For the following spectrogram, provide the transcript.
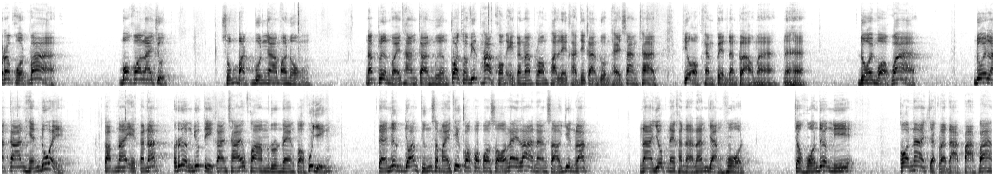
ปรากฏว่าบกรายจุด สมบัติบุญงามอนงค์นักเคลื่อนไหวทางการเมือง ก็ทวิตภาพของเอกนัทพร้อมพันธ์เลขาธิการรวมไทยสร้างชาติที่ออกแคมเปญดังกล่าวมานะฮะโดยบอกว่า โดยหลักการเห็นด้วยกับนายเอกนัทเรื่องยุติการใช้ความรุนแรงต่อผู้หญิง แต่นึกย้อนถึงสมัยที่กปปสไล่ล่านางสาวยิ่งลักษณ์นายกในขณะนั้นอย่างโหด จะโหนเรื่องนี้ก็น่าจะกระดากปากบ้าง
